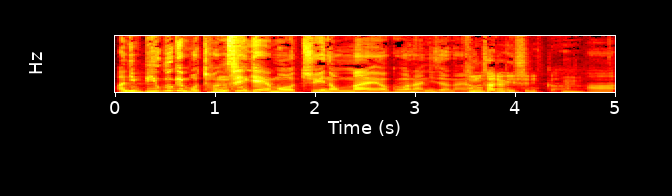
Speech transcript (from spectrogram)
아니 미국이 뭐전 세계 뭐 주인 엄마예요? 그건 아니잖아요. 군사력이 있으니까. 아,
